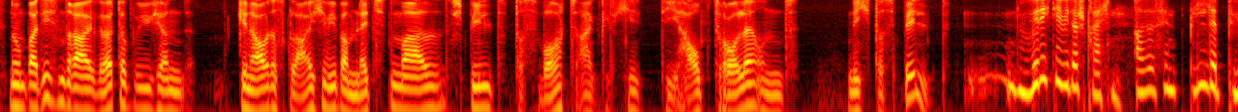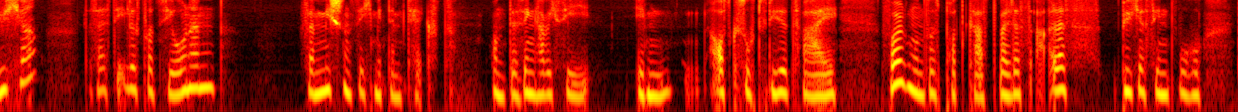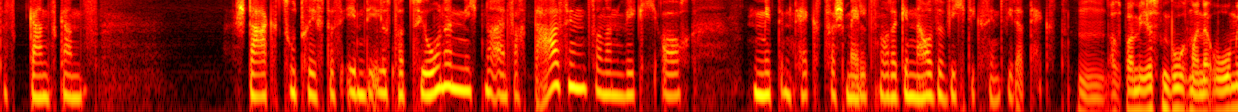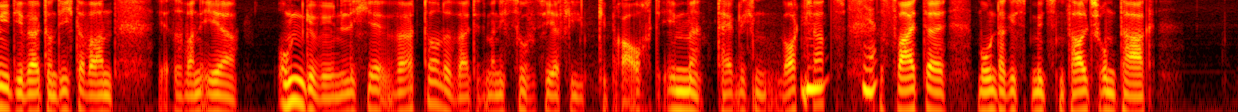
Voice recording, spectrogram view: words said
Nun, bei diesen drei Wörterbüchern genau das gleiche wie beim letzten Mal spielt das Wort eigentlich die Hauptrolle und nicht das Bild. Würde ich dir widersprechen. Also es sind Bilderbücher, das heißt die Illustrationen vermischen sich mit dem Text. Und deswegen habe ich sie eben ausgesucht für diese zwei Folgen unseres Podcasts, weil das alles Bücher sind, wo das ganz, ganz stark zutrifft, dass eben die Illustrationen nicht nur einfach da sind, sondern wirklich auch mit dem Text verschmelzen oder genauso wichtig sind wie der Text. Hm, also beim ersten Buch, meine Omi, die Wörter und ich, da waren, das waren eher ungewöhnliche Wörter oder Wörter, die man nicht so sehr viel gebraucht im täglichen Wortschatz. Mhm, ja. Das zweite, Montag ist Mützenfalschrumtag,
